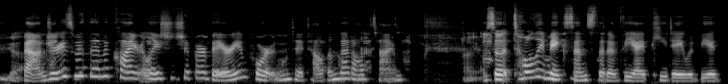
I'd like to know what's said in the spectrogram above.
yeah. boundaries within a client relationship are very important i tell them that all the time oh, so it totally makes sense that a VIP day would be a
